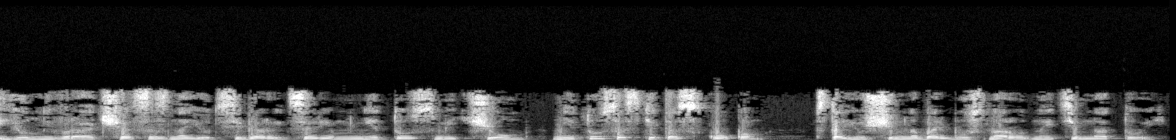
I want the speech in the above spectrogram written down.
юный врач осознает себя рыцарем не то с мечом, не то со стетоскопом, встающим на борьбу с народной темнотой.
